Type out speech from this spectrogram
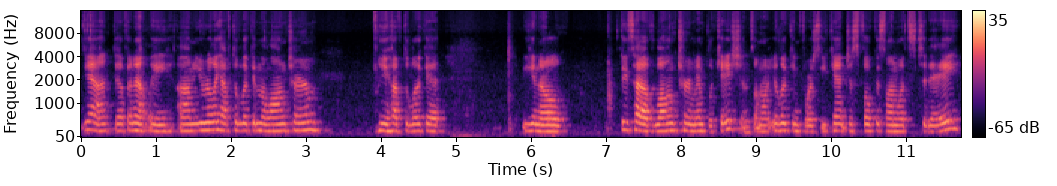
Yeah, definitely. Um, you really have to look in the long term. You have to look at, you know, these have long-term implications on what you're looking for. So you can't just focus on what's today.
